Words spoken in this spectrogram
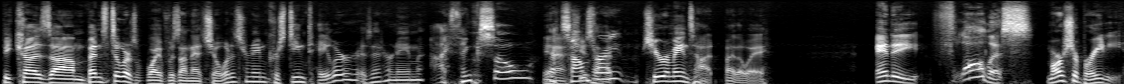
because um, Ben Stiller's wife was on that show. What is her name? Christine Taylor? Is that her name? I think so. Yeah, that sounds right. She remains hot, by the way. And a flawless Marcia Brady.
